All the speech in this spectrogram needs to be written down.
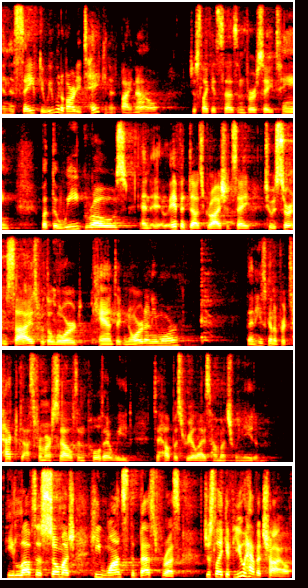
in His safety, we would have already taken it by now, just like it says in verse 18. But the weed grows, and if it does grow, I should say, to a certain size where the Lord can't ignore it anymore, then He's going to protect us from ourselves and pull that weed to help us realize how much we need Him. He loves us so much, He wants the best for us. Just like if you have a child,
